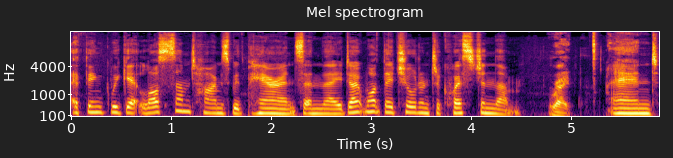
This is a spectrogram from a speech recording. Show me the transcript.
I think we get lost sometimes with parents and they don't want their children to question them. right. And,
